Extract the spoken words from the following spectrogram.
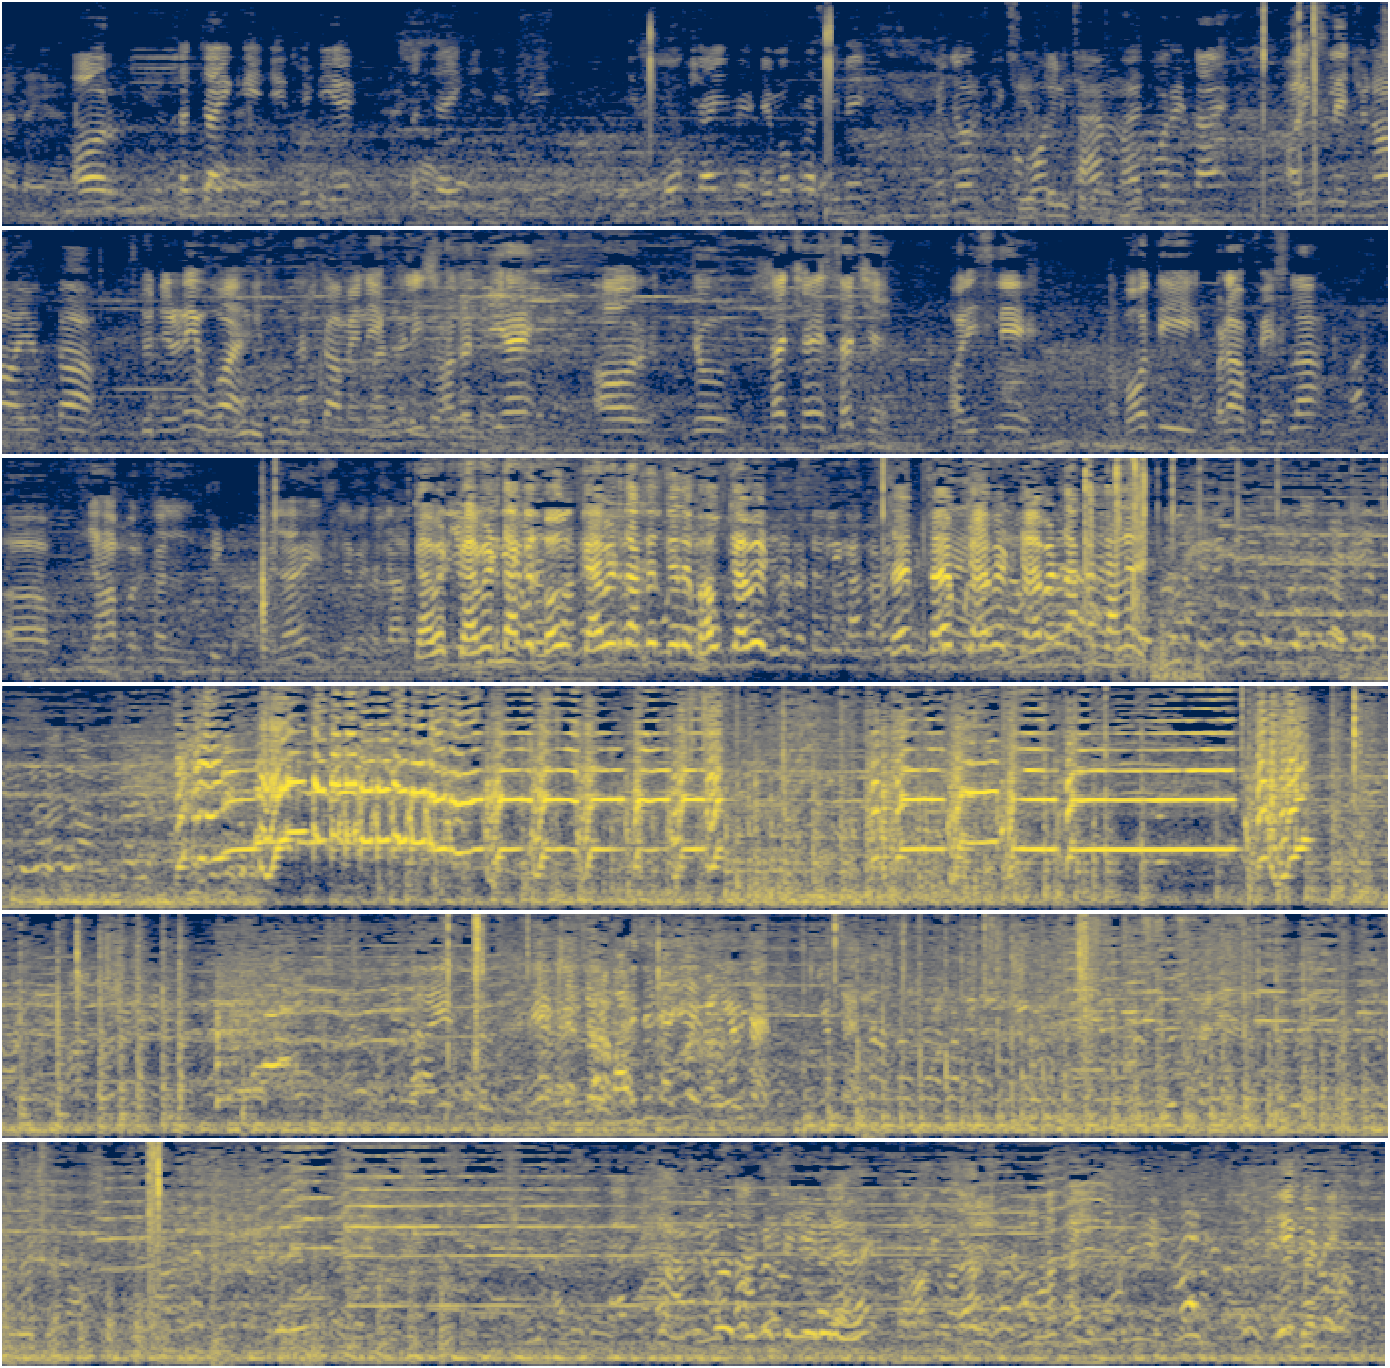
और सच्चाई की जीत होती है। सच्चाई की जीत भी इस लोकशाही में डेमोक्रेसी में मेजोरिटी को बहुत अहम महत्व रहता है और इसलिए चुनाव आयोग का जो निर्णय हुआ है उसका मैंने कल ही स्वागत किया है और जो सच है सच है। और इसलिए बहुत ही बड़ा फैसला यहाँ पर कल मिला है इसलिए मैं कॅवेट कॅवेट दाखल भाऊ कॅवेट दाखल केले भाऊ कॅवेट साहेब साहेब कॅवेट कॅवेट दाखल झालंय Thank you. गाड़ी से जाइए गाड़ी से एक मिनट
